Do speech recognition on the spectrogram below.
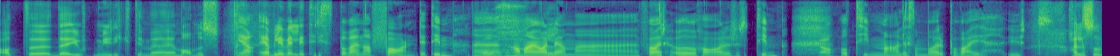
at eh, det er gjort mye riktig med manus. ja. Jeg blir veldig trist på vegne av faren til Tim. Eh, oh. Han er jo alenefar og har Tim. Ja. Og Tim er liksom bare på vei ut. Han er så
